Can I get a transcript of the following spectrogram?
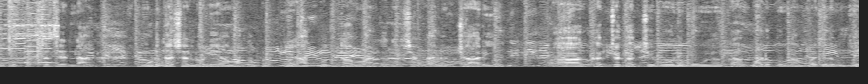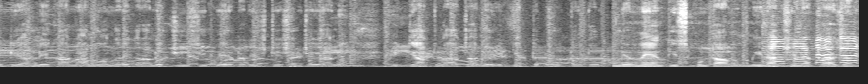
భర్తీకి కొత్త జెండా. మూడు దశల్లో నియామక ప్రక్రియ కొత్త మార్గదర్శకాలు జారీ. ఆ కచ్చగచ్చి బోలి భూములను కాపాడుకున్నాం ప్రజలకు కేటీఆర్ లేక నాలుగు వందల ఎకరాలు హెచ్యూసీ పేరిట రిజిస్ట్రేషన్ చేయాలి. విద్యార్థుల ఆచార్య విజ్ఞప్తి ప్రభుత్వంతో నిర్ణయం తీసుకుంటాము మీనాక్షి నటరాజన్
